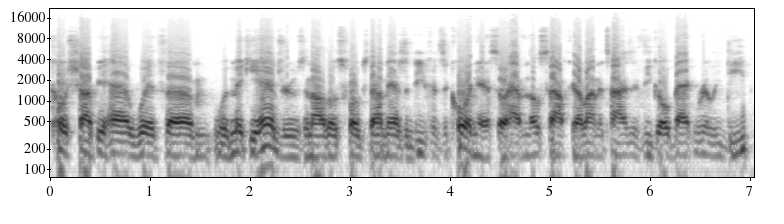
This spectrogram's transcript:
Coach Sharpie had with um, with Mickey Andrews and all those folks down there as a defensive coordinator. So having those South Carolina ties, if you go back really deep,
